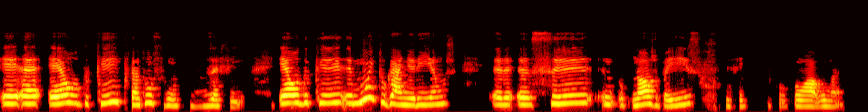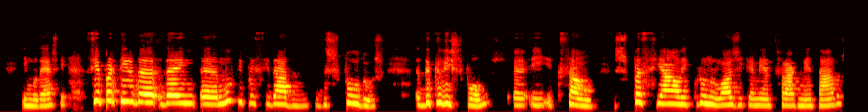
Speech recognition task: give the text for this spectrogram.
é, é, é o de que, portanto, um segundo desafio, é o de que muito ganharíamos se nós, o país, enfim, com, com alguma imodéstia, se a partir da, da multiplicidade de estudos de que dispomos, e que são espacial e cronologicamente fragmentados,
